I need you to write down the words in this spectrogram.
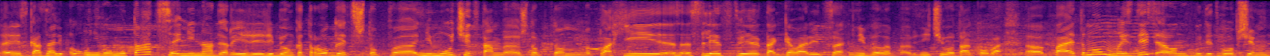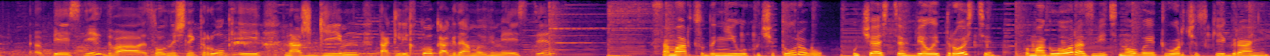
Э, сказали, у него мутация, не надо ребенка трогать, чтобы э, не мучить, там, чтобы там плохие следствия, так говорится. Не было ничего такого. Поэтому мы здесь, он будет, в общем, песни, два «Солнечный круг» и наш гимн «Так легко, когда мы вместе». Самарцу Даниилу Хачатурову участие в «Белой трости» помогло развить новые творческие грани.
